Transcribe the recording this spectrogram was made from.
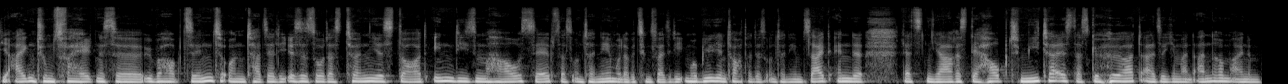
die Eigentumsverhältnisse überhaupt sind. Und tatsächlich ist es so, dass Tönnies dort in diesem Haus selbst das Unternehmen oder beziehungsweise die Immobilientochter des Unternehmens seit Ende letzten Jahres der Hauptmieter ist. Das gehört also jemand anderem, einem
